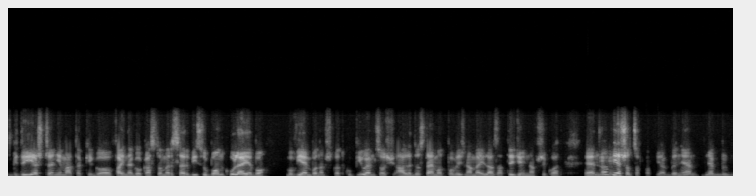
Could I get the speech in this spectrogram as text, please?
Gdy jeszcze nie ma takiego fajnego customer serwisu, bo on kuleje, bo bo wiem, bo na przykład kupiłem coś, ale dostałem odpowiedź na maila za tydzień na przykład. E, no mhm. wiesz o co chodzi, jakby, nie? Jakby mm,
